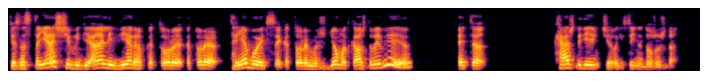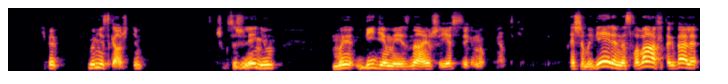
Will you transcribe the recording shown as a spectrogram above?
То есть настоящая в идеале вера, которая, которая требуется и которую мы ждем от каждого еврея, это каждый день человек действительно должен ждать. Теперь вы мне скажете, что, к сожалению, мы видим и знаем, что если, ну, прям таки, конечно, мы верим на словах и так далее,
